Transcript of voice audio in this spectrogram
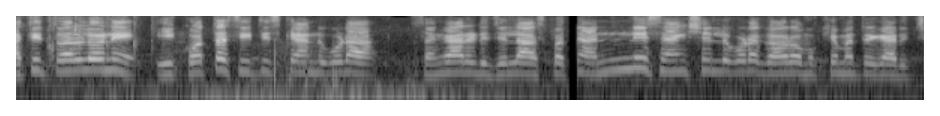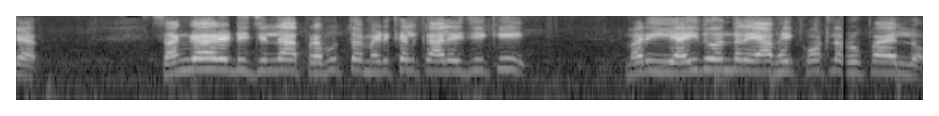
అతి త్వరలోనే ఈ కొత్త సిటీ స్కాన్ కూడా సంగారెడ్డి జిల్లా ఆసుపత్రి అన్ని శాంక్షన్లు కూడా గౌరవ ముఖ్యమంత్రి గారు ఇచ్చారు. సంగారెడ్డి జిల్లా ప్రభుత్వ మెడికల్ కాలేజీకి మరి ఈ ఐదు వందల యాభై కోట్ల రూపాయల్లో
